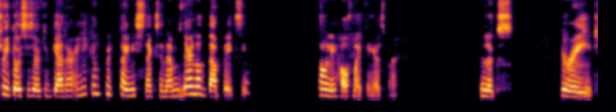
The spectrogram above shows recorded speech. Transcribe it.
three ghosties are together and you can put tiny snacks in them. They're not that big, see? It's only half my fingers, but it looks great.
